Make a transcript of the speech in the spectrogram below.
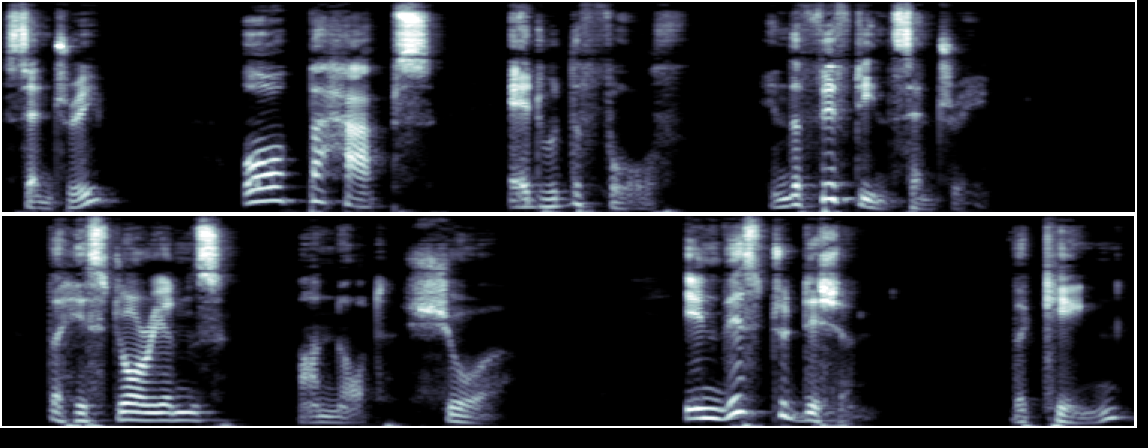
century, or perhaps Edward IV in the 15th century. The historians are not sure. In this tradition, the king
